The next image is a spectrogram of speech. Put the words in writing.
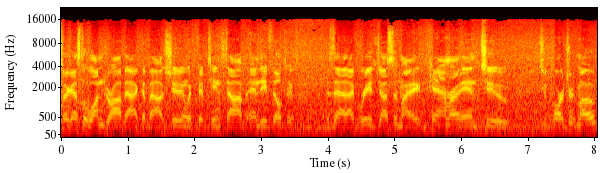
So I guess the one drawback about shooting with 15 stop ND filters is that I've readjusted my camera into to portrait mode.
